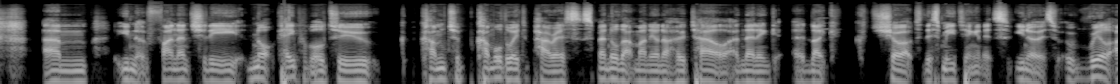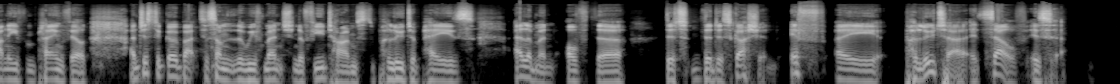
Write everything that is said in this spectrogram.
um, you know, financially not capable to come to come all the way to Paris, spend all that money on a hotel and then uh, like show up to this meeting and it's you know it's a real uneven playing field and just to go back to something that we've mentioned a few times the polluter pays element of the this, the discussion if a polluter itself is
